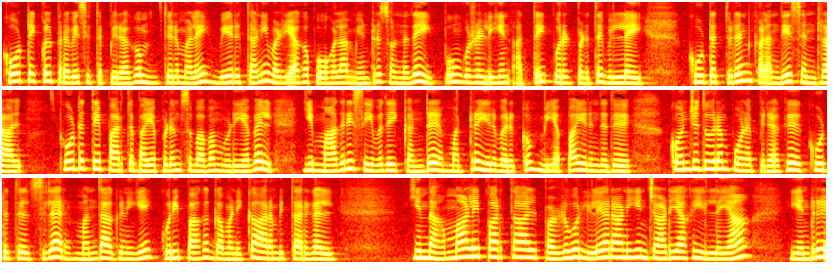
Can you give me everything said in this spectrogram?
கோட்டைக்குள் பிரவேசித்த பிறகும் திருமலை வேறு தனி வழியாக போகலாம் என்று சொன்னதை பூங்குழலியின் அத்தை பொருட்படுத்தவில்லை. கூட்டத்துடன் கலந்தே சென்றாள். கூட்டத்தை பார்த்து பயப்படும் சுபாவம் உடையவள். இம்மாதிரி செய்வதைக் கண்டு மற்ற இருவருக்கும் வியப்பாய் இருந்தது கொஞ்ச தூரம் போன பிறகு கூட்டத்தில் சிலர் மந்தாகினியை குறிப்பாக கவனிக்க ஆரம்பித்தார்கள். இந்த அம்மாளை பார்த்தால் பழுவூர் இளையராணியின் ஜாடையாக இல்லையா? என்று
